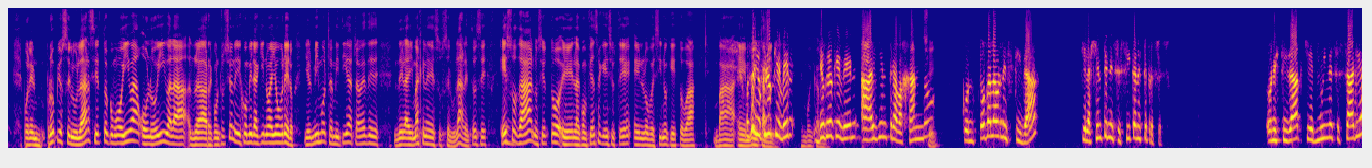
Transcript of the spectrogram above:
por el propio celular, ¿cierto? Cómo iba o no iba la, reconstrucción y dijo, mira, aquí no hay obrero. Y él mismo transmitía a través de, de las imágenes de su celular. Entonces, eso da, ¿no es cierto?, eh, la confianza que dice usted en los vecinos que esto va, va en o sea, yo creo que ven, yo creo que ven a alguien trabajando con toda la honestidad que la gente necesita en este proceso. Honestidad que es muy necesaria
